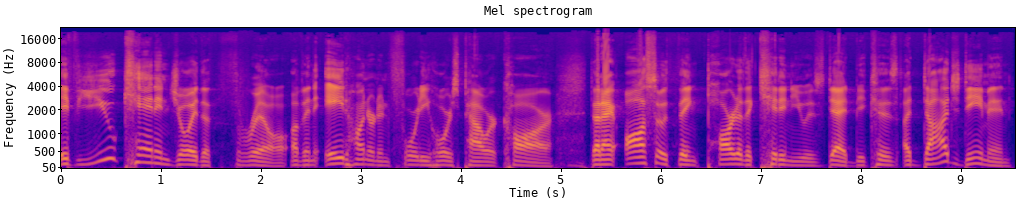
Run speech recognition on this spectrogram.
if you can enjoy the thrill of an 840 horsepower car, then I also think part of the kid in you is dead because a Dodge Demon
